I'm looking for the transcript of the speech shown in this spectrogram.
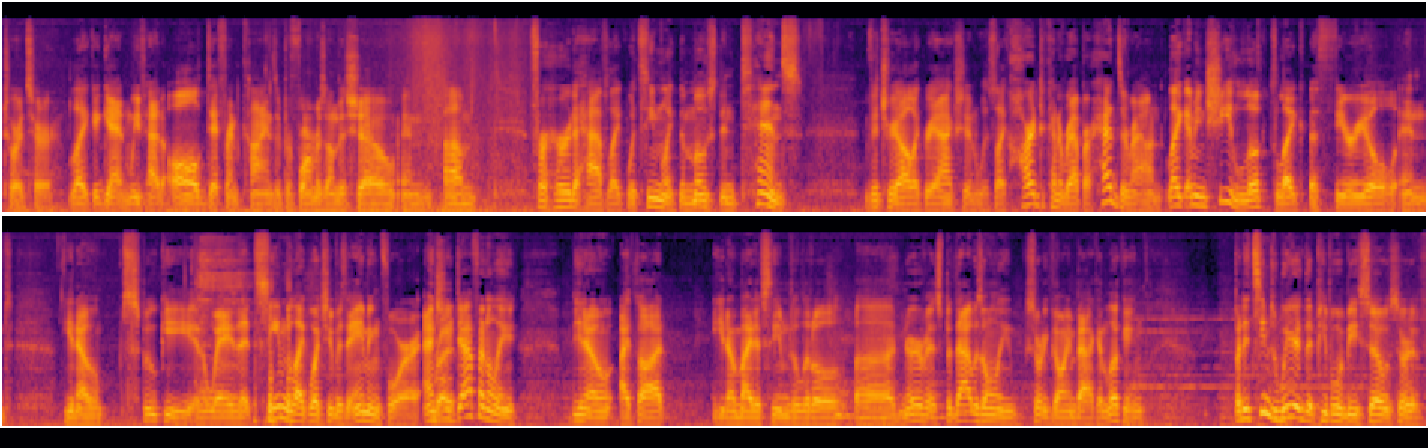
towards her. Like again, we've had all different kinds of performers on this show, and um, for her to have like what seemed like the most intense vitriolic reaction was like hard to kind of wrap our heads around. Like, I mean, she looked like ethereal and you know spooky in a way that seemed like what she was aiming for, and she definitely, you know, I thought, you know, might have seemed a little uh, nervous, but that was only sort of going back and looking. But it seems weird that people would be so sort of,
